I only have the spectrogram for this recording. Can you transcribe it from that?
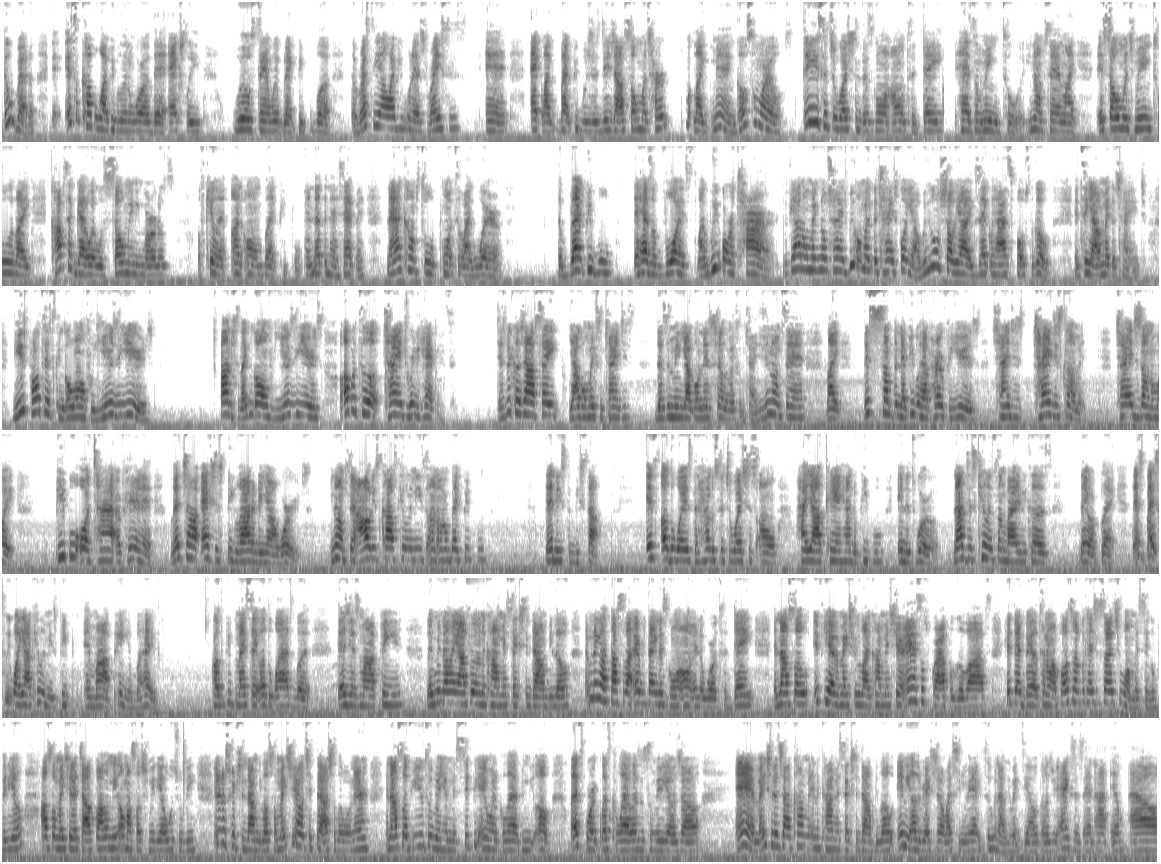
Do better. It's a couple white people in the world that actually will stand with black people. But the rest of y'all white people that's racist and act like black people just did y'all so much hurt, like, man, go somewhere else. These situations that's going on today has a meaning to it. You know what I'm saying? Like, it's so much meaning to it. Like, cops have got away with so many murders of killing unarmed black people and nothing has happened. Now it comes to a point to like where the black people that has a voice, like we are tired. If y'all don't make no change, we gonna make the change for y'all. We gonna show y'all exactly how it's supposed to go until y'all make a change. These protests can go on for years and years. Honestly, they can go on for years and years up until change really happens. Just because y'all say y'all gonna make some changes doesn't mean y'all gonna necessarily make some changes. You know what I'm saying? Like this is something that people have heard for years. Changes, change is coming. Change is on the way. People are tired of hearing that. Let y'all actions speak louder than y'all words. You know what I'm saying? All these cops killing these unarmed black people, that needs to be stopped. It's other ways to handle situations on how y'all can handle people in this world. Not just killing somebody because they are black. That's basically why y'all killing these people, in my opinion. But hey, other people may say otherwise, but that's just my opinion. Let me know how y'all feel in the comment section down below. Let me know your thoughts about everything that's going on in the world today. And also, if you haven't, make sure you like, comment, share, and subscribe for good vibes. Hit that bell, turn on my post notifications so that you won't miss a single video. Also, make sure that y'all follow me on my social media, which will be in the description down below. So make sure y'all check that out below on there. And also, if you're YouTube and you're Mississippi and you want to collab, hit me up. Let's work, let's collab, let's do some videos, y'all. And make sure that y'all comment in the comment section down below any other reactions y'all like to see me react to. And I'll get back to y'all with those reactions. And I am out.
